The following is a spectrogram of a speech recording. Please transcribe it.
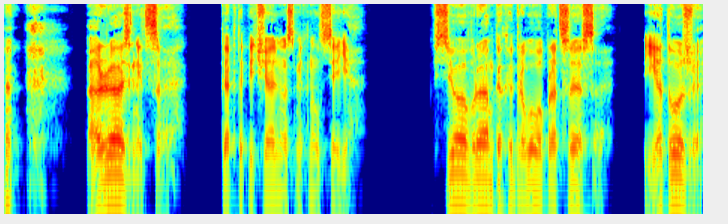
А разница? Как-то печально усмехнулся я. Все в рамках игрового процесса. Я тоже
